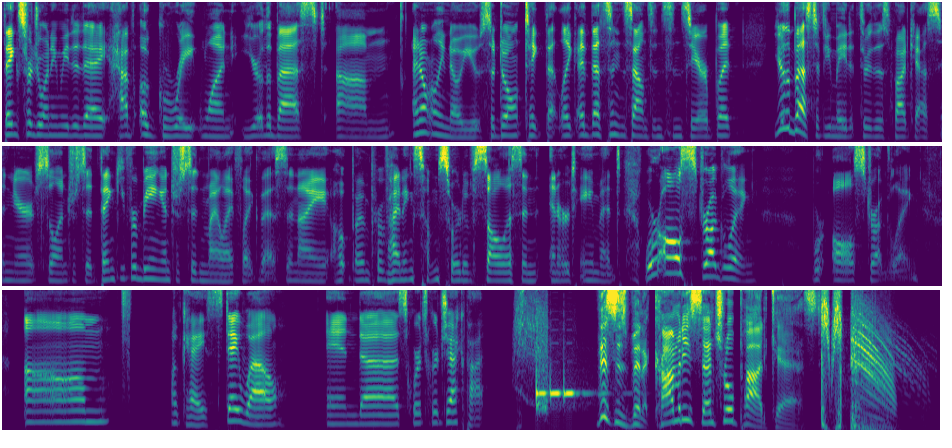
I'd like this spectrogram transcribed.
Thanks for joining me today. Have a great one. You're the best. Um, I don't really know you, so don't take that like that sounds insincere, but you're the best if you made it through this podcast and you're still interested. Thank you for being interested in my life like this. And I hope I'm providing some sort of solace and entertainment. We're all struggling. We're all struggling. Um, okay, stay well and uh, squirt, squirt, jackpot. This has been a Comedy Central podcast.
